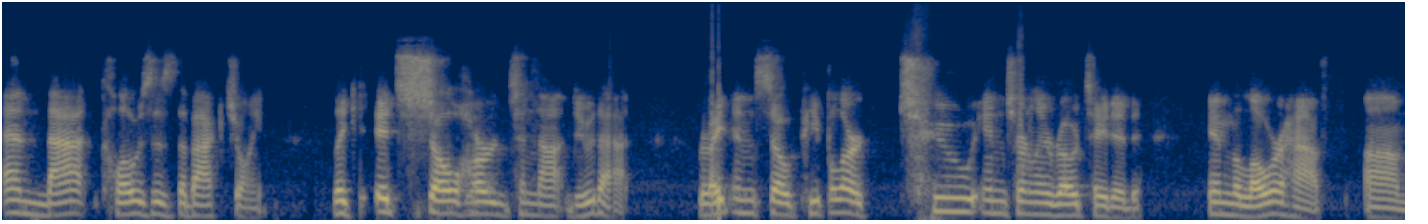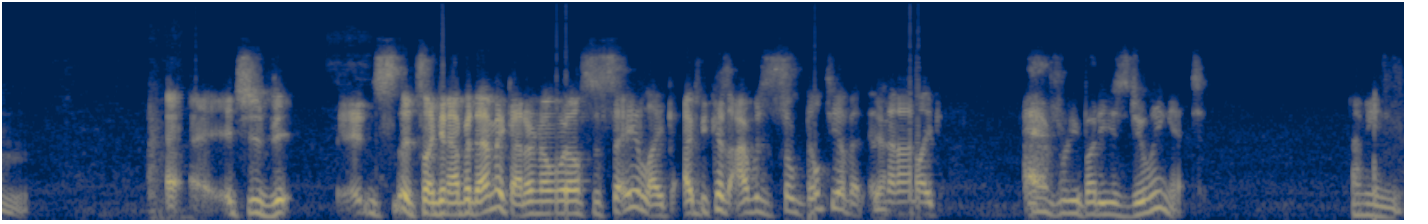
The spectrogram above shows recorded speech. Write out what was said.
and that closes the back joint. Like it's so hard to not do that, right? And so people are too internally rotated in the lower half. Um, it's just it's it's like an epidemic. I don't know what else to say. Like I, because I was so guilty of it, and Yeah. then I'm like, everybody's doing it. I mean,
